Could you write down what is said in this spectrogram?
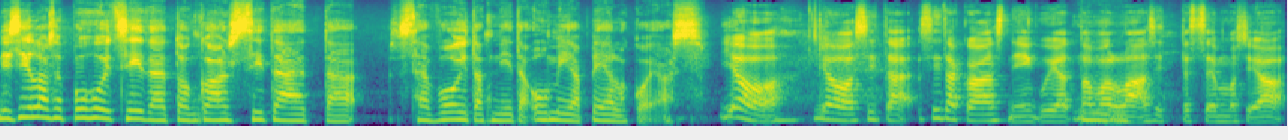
niin silloin sä puhuit siitä, että on myös sitä, että sä voitat niitä omia pelkojas. Joo, joo sitä, sitä kanssa niinku, ja mm. tavallaan sitten semmoisia,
